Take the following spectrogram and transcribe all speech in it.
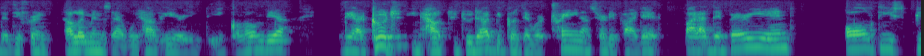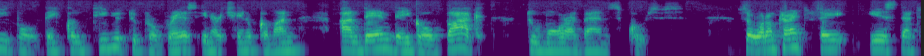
the different elements that we have here in, in Colombia. They are good in how to do that because they were trained and certified it. But at the very end, all these people they continue to progress in our chain of command and then they go back to more advanced courses. So what I'm trying to say is that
